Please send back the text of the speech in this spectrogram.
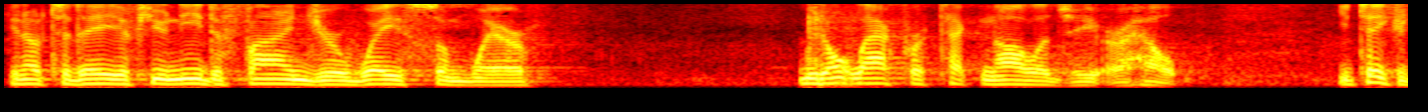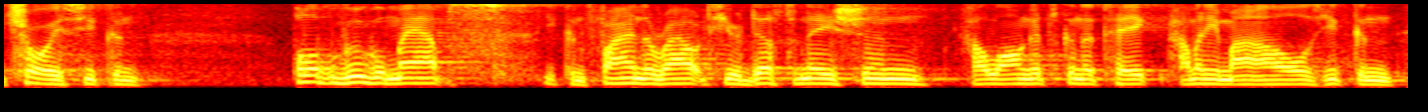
You know, today, if you need to find your way somewhere, we don't lack for technology or help. You take your choice. You can pull up Google Maps, you can find the route to your destination, how long it's going to take, how many miles. You can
